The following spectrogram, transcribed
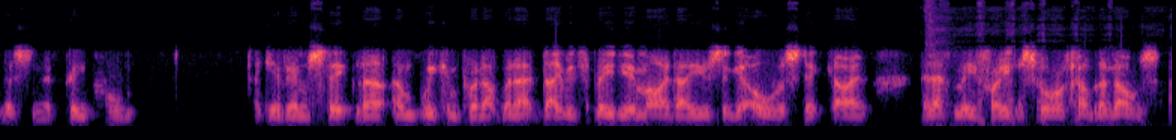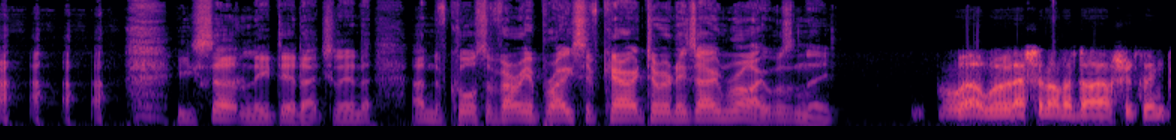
listen, if people give him stick, uh, and we can put up with that. David Speedie in my day used to get all the stick going. and left me free to score a couple of goals. he certainly did actually, and and of course a very abrasive character in his own right, wasn't he? Well, well, that's another day, I should think.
